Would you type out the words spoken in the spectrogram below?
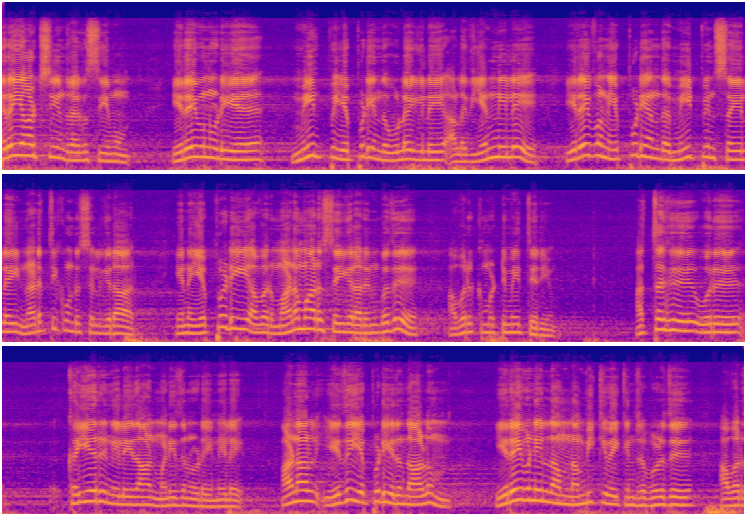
இறையாட்சியின் ரகசியமும். இறைவனுடைய மீட்பு எப்படி இந்த உலகிலே அல்லது எண்ணிலே இறைவன் எப்படி அந்த மீட்பின் செயலை நடத்தி கொண்டு செல்கிறார் என எப்படி அவர் மனமாறு செய்கிறார் என்பது அவருக்கு மட்டுமே தெரியும். அத்தகு ஒரு கையறு நிலைதான் மனிதனுடைய நிலை. ஆனால் எது எப்படி இருந்தாலும் இறைவனில் நாம் நம்பிக்கை வைக்கின்ற பொழுது அவர்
